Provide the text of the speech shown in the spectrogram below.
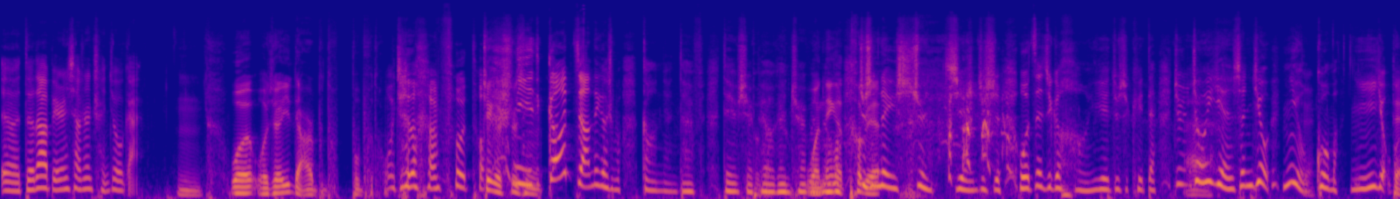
呃得到别人笑声成就感。嗯，我我觉得一点儿不同不普通。我觉得很普通。这个事情，你刚讲那个什么，刚年 Dave Dave Chappelle 跟 Trevor，我那个特别就是那一瞬间，就是我在这个行业就是可以带，就是这种眼神，就你有过吗？你有过，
